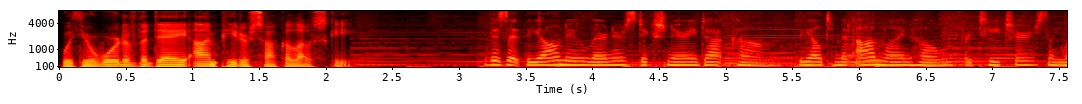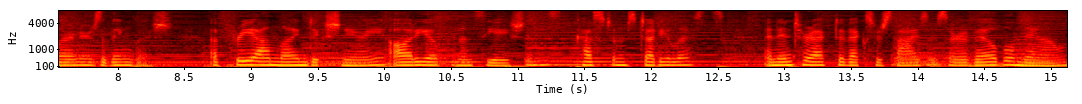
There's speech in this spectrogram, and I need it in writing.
With your word of the day, I'm Peter Sokolowski. Visit the all new learnersdictionary.com, the ultimate online home for teachers and learners of English. A free online dictionary, audio pronunciations, custom study lists, and interactive exercises are available now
